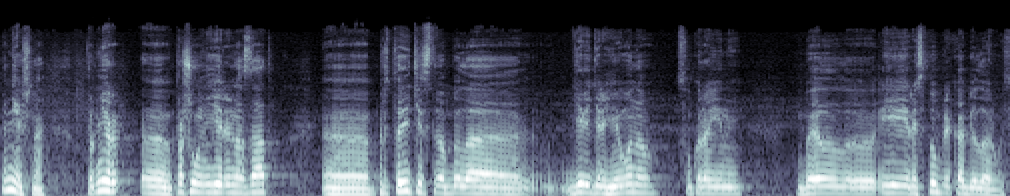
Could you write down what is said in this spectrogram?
Конечно. Турнир э, прошел неделю назад. Представительство было 9 регионов с Украины. Был э, и Республика Беларусь.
